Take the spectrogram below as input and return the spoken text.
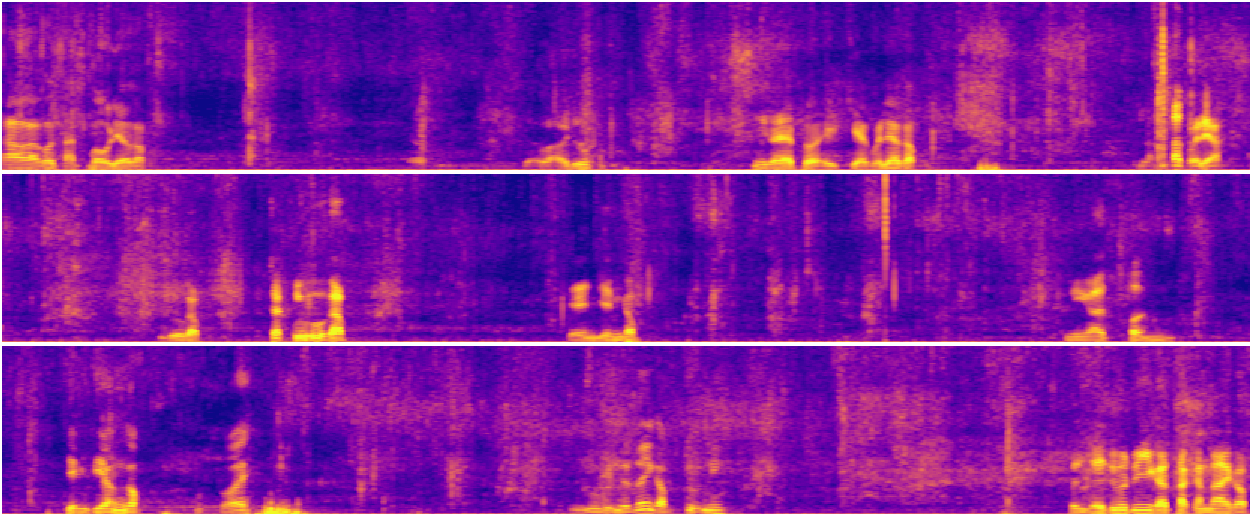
ข้าวก็ตัดเบาเร็วครับเดี๋ยวเอาดู นี่ก็ได้ปล่อยเกียร์ไปแล้วครับ หลังพักไปแล้วดูกับจักรูครับใจเย็นๆครับ นี่ก็ตอน เตียงเตียงกับ rồi รู้เป็นได้กับจุดนี้เป็นใช้จุดนี้ก็ตักกันได้ครับ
